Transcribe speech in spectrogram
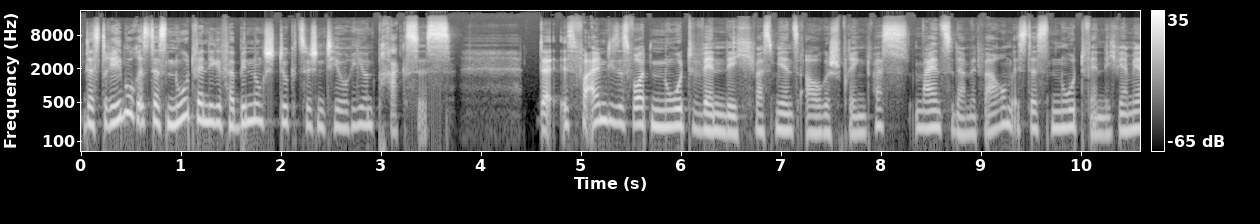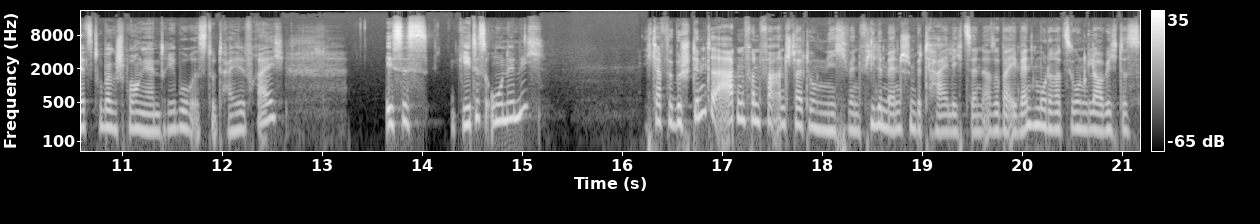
Das Drehbuch ist das notwendige Verbindungsstück zwischen Theorie und Praxis. Da ist vor allem dieses Wort notwendig, was mir ins Auge springt. Was meinst du damit? Warum ist das notwendig? Wir haben ja jetzt drüber gesprochen, ja, ein Drehbuch ist total hilfreich. Ist es, geht es ohne nicht? Ich glaube, für bestimmte Arten von Veranstaltungen nicht, wenn viele Menschen beteiligt sind. Also bei Eventmoderation glaube ich, dass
